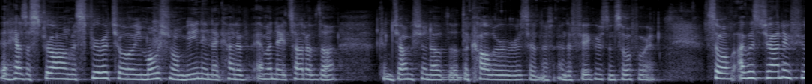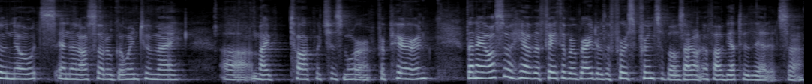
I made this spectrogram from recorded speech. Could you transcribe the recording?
It has a strong a spiritual, emotional meaning that kind of emanates out of the conjunction of the, the colors and the, and the figures and so forth. So I was jotting a few notes, and then I'll sort of go into my uh, my talk, which is more prepared. Then I also have the faith of a writer, the first principles. I don't know if I'll get to that. It's uh,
